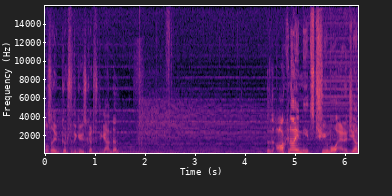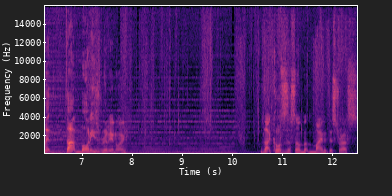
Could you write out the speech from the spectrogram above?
Also good for the Goose, good for the Gander. So the Arcanine needs two more energy on it. That Marnie's really annoying. That causes us some minor distress.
